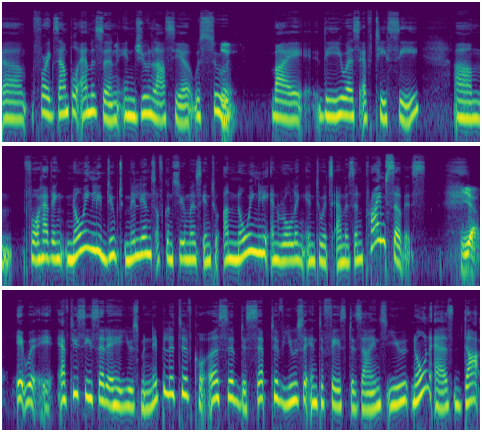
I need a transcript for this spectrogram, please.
Um, for example, Amazon in June last year was sued Hmm. by the US FTC um, for having knowingly duped millions of consumers into unknowingly enrolling into its Amazon Prime service. Yeah. It, wa- FTC said it had used manipulative, coercive, deceptive user interface designs u- known as dark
